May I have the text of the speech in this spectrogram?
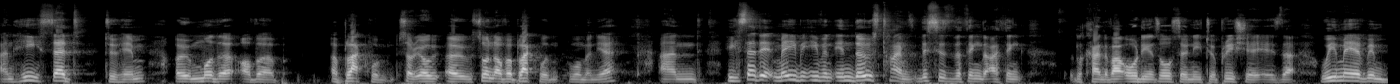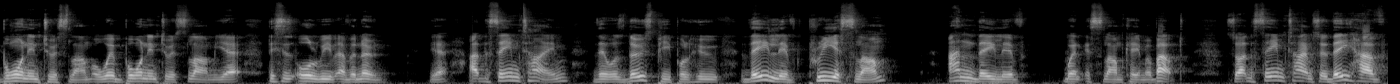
and he said to him, O mother of a, a black woman, sorry, o, o son of a black wo- woman, yeah? And he said it maybe even in those times, this is the thing that I think kind of our audience also need to appreciate is that we may have been born into Islam or we're born into Islam, yet this is all we've ever known. Yeah. At the same time, there was those people who they lived pre-Islam and they live when Islam came about. So at the same time, so they have,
